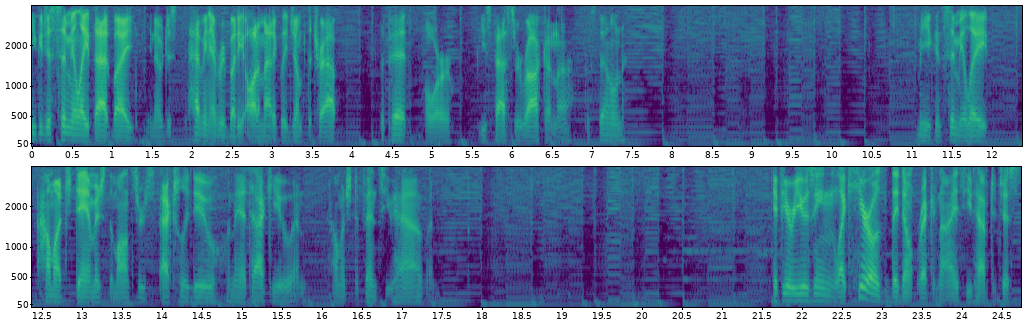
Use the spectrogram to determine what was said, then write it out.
you could just simulate that by you know just having everybody automatically jump the trap, the pit, or use pass through rock on the, the stone. I mean, you can simulate how much damage the monsters actually do when they attack you and how much defense you have and if you're using like heroes that they don't recognize you'd have to just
